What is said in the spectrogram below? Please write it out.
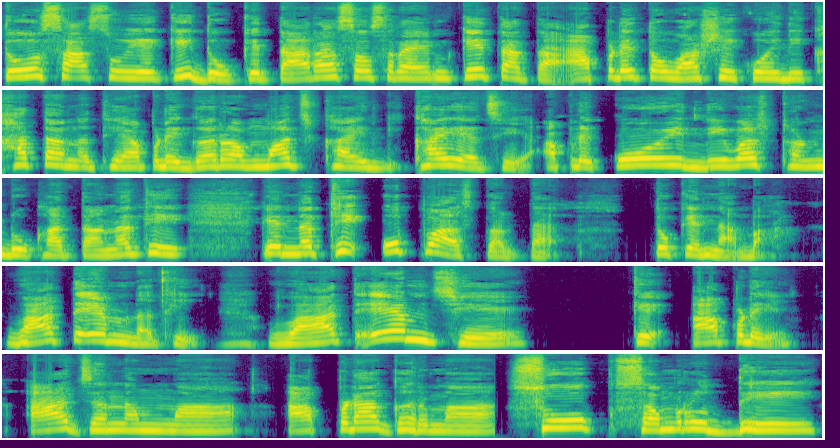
તો સાસુએ કીધું કે, તારા સસરા એમ કહેતા હતા, આપણે તો વાસી કોઈ દી ખાતા નથી, આપણે ગરમ જ ખાઈ, ખાઈએ છીએ. આપણે કોઈ દિવસ ઠંડુ ખાતા નથી કે નથી ઉપવાસ કરતા. તો કે, ના બા, વાત એમ નથી. વાત એમ છે કે, આપણે આ જન્મમાં આપણા ઘરમાં સુખ, સમૃદ્ધિ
